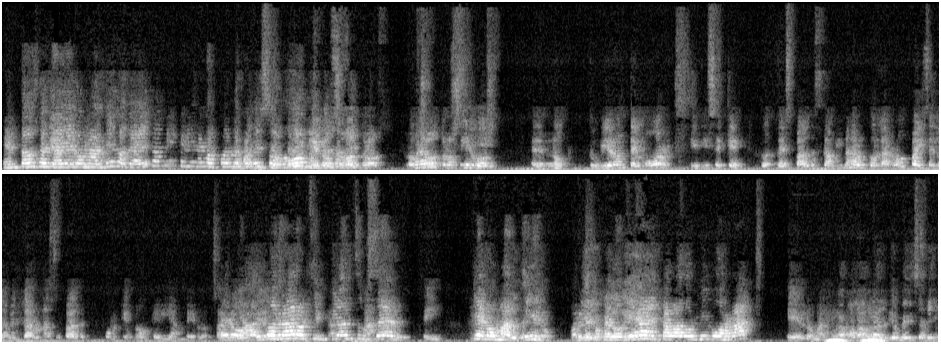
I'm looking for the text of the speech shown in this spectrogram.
Entonces de ahí lo maldijo, de ahí también que vienen los pueblos La de Sodoma. Porque los otros, los Pero- otros sí. hijos eh, no tuvieron temor y dice que de espaldas caminaron con la ropa y se lamentaron a su padre porque no querían verlo. Pero algo raro sintió en su Ajá. ser Sí, que lo maldijo. Porque, porque lo y viera, él estaba dormido borracho. él lo maldijo. La palabra de Dios me dice a mí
